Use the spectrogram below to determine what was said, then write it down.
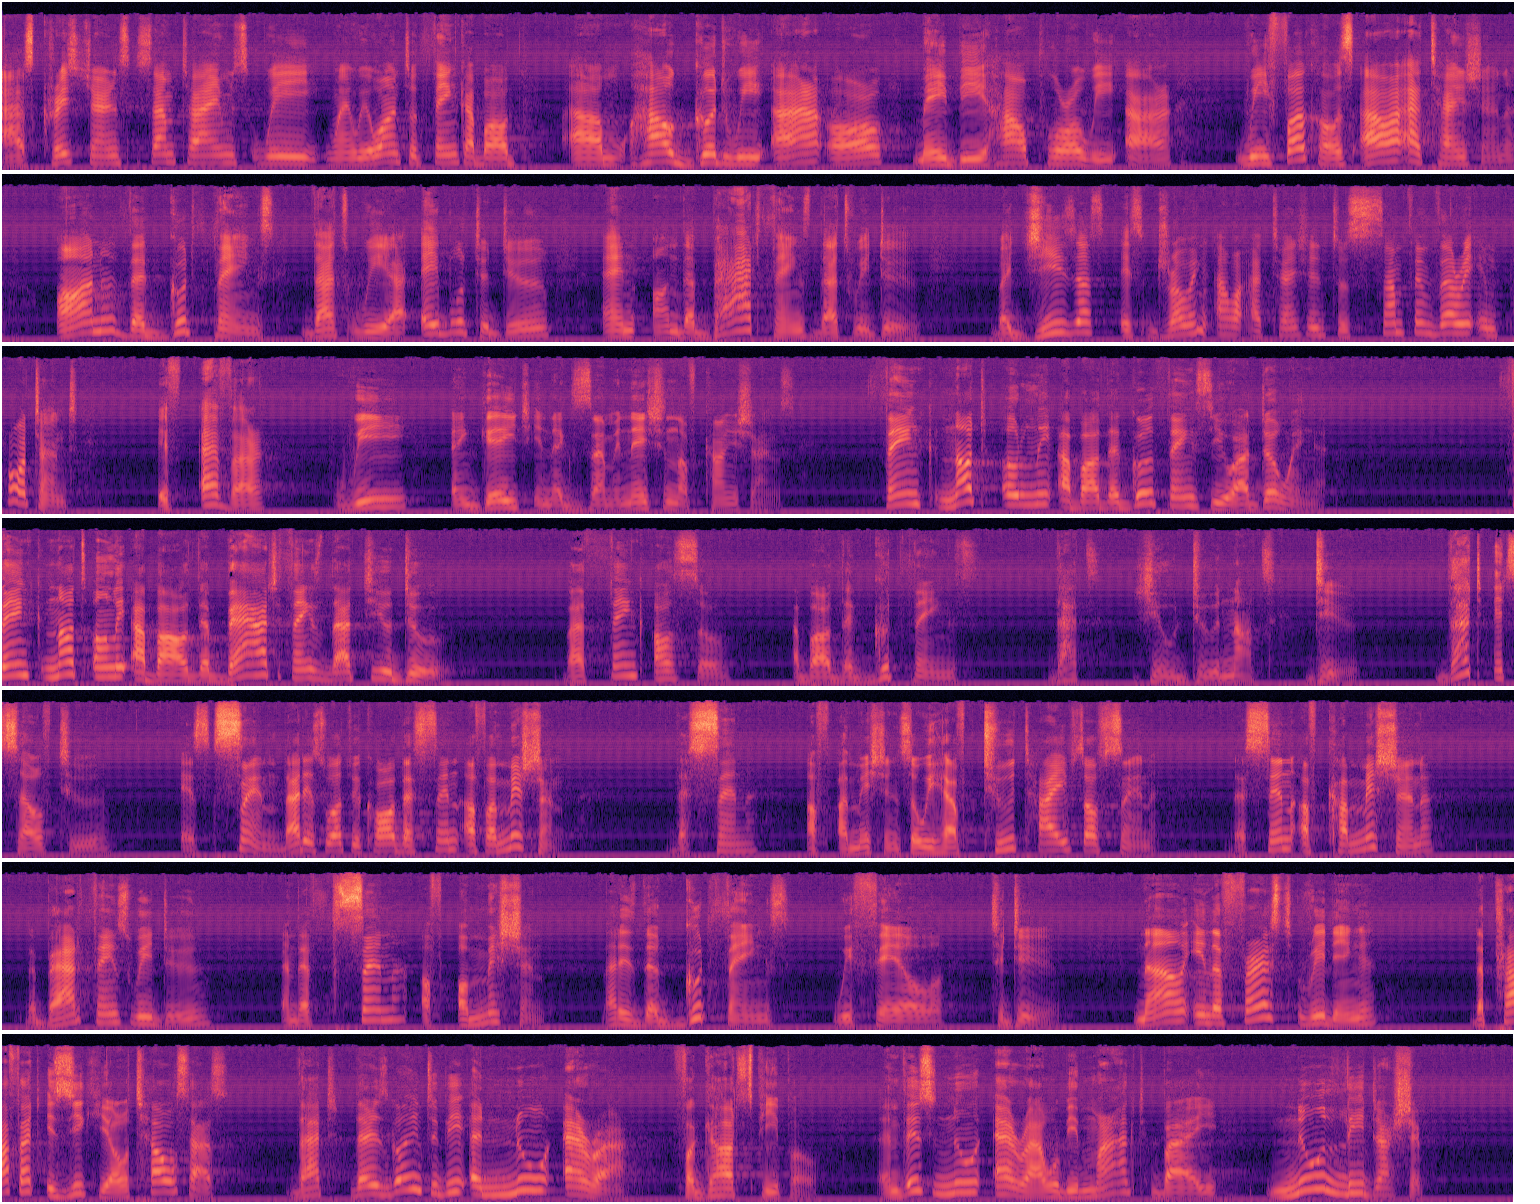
As Christians, sometimes we, when we want to think about um, how good we are or maybe how poor we are, we focus our attention on the good things that we are able to do and on the bad things that we do. But Jesus is drawing our attention to something very important if ever we engage in examination of conscience. Think not only about the good things you are doing, think not only about the bad things that you do, but think also about the good things that you do not do. That itself, too, is sin. That is what we call the sin of omission. The sin of omission. So we have two types of sin the sin of commission, the bad things we do, and the sin of omission. That is the good things we fail to do. Now, in the first reading, the prophet Ezekiel tells us that there is going to be a new era for God's people. And this new era will be marked by new leadership,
